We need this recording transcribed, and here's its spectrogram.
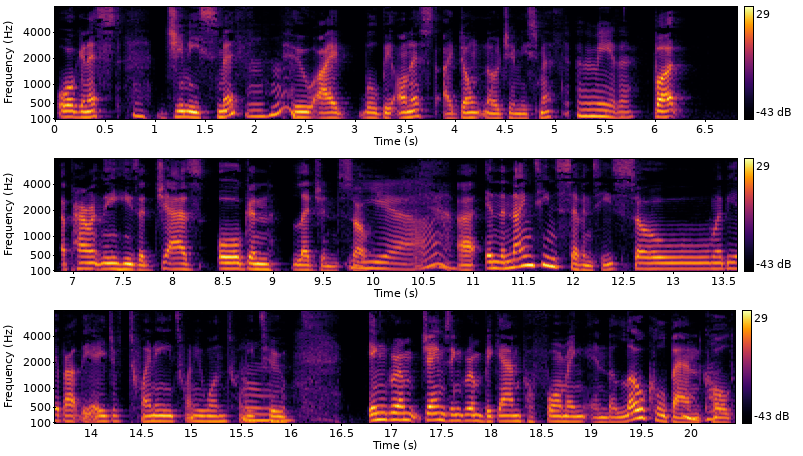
organist Jimmy Smith, who I will be honest, I don't know Jimmy Smith, Me either. but apparently he's a jazz organ legend. So Yeah. uh, in the 1970s, so maybe about the age of 20, 21, 22, Ingram, James Ingram began performing in the local band called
